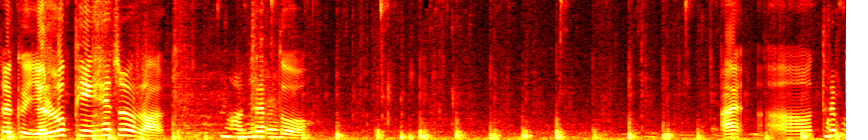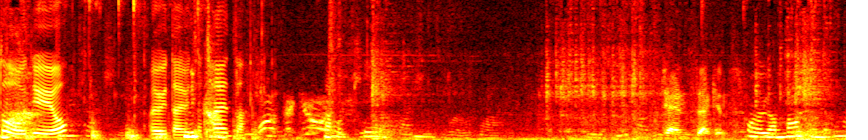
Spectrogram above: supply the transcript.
저그 옐로핑 해주라 아니 트랩도. 아, 아 트랩도 어디에요? 아 여기다 여기다 차였다. 아 오케이. 10 seconds. 어 여기 안 나가시면 되구나.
